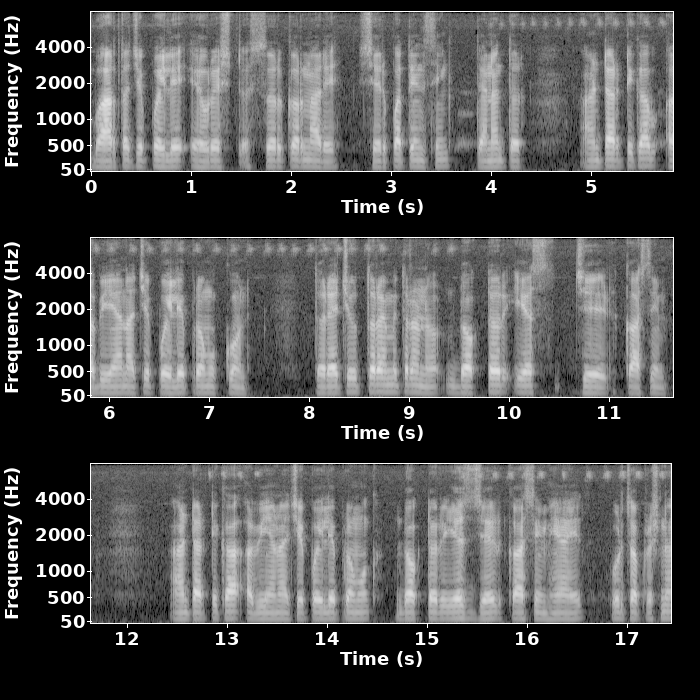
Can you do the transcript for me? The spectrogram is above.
भारताचे पहिले एव्हरेस्ट सर करणारे शेर्पा तेनसिंग त्यानंतर अंटार्क्टिका अभियानाचे पहिले प्रमुख कोण? तर याचे उत्तर आहे मित्रांनो doctor S Z Qasim. Antarctica अभियानाचे पहिले प्रमुख डॉक्टर एस जेड कासिम हे आहेत. पुढचा प्रश्न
